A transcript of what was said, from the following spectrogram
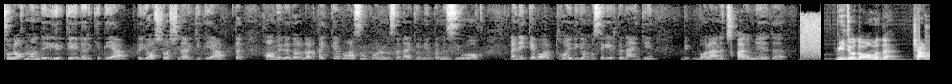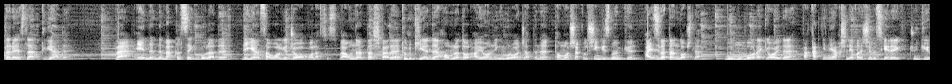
so'loqmonda erkaklar ketyapti yosh yoshlar ketyapti. Homiladorlar qayerga borsin? Qo'limizda dokumentimiz yo'q. Anakka borib to'ydigan bo'lsak ertadan keyin bolani chiqarmaydi Video davomida charter reyslar tugadi. Va endi nima qilsak bo'ladi degan savolga javob olasiz va undan tashqari Turkiyada homilador ayolning murojaatini tomosha qilishingiz mumkin. Aziz vatandoshlar, bu muborak oyda faqatgina yaxshilik qilishimiz kerak, chunki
